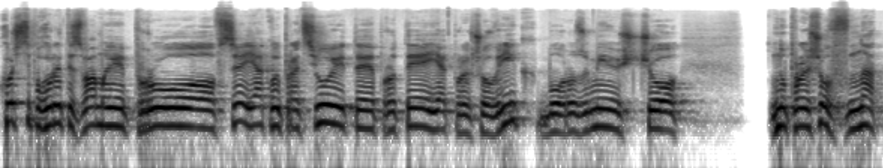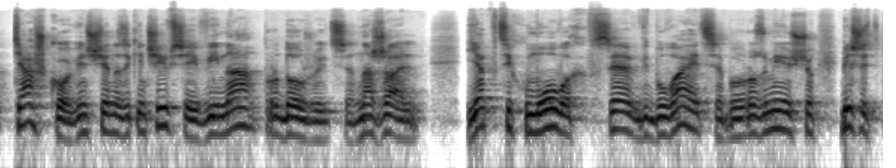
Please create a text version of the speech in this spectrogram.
Хочеться поговорити з вами про все, як ви працюєте, про те, як пройшов рік, бо розумію, що ну пройшов надтяжко, він ще не закінчився, і війна продовжується. На жаль, як в цих умовах все відбувається, бо розумію, що більшість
